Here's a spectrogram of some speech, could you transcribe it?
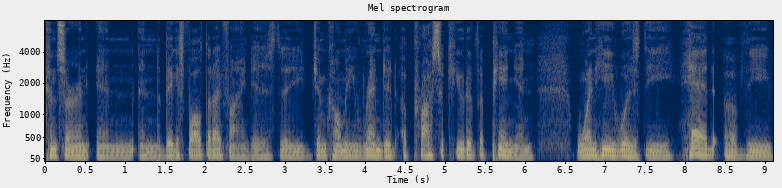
concern and, and the biggest fault that I find is the Jim Comey rendered a prosecutive opinion when he was the head of the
